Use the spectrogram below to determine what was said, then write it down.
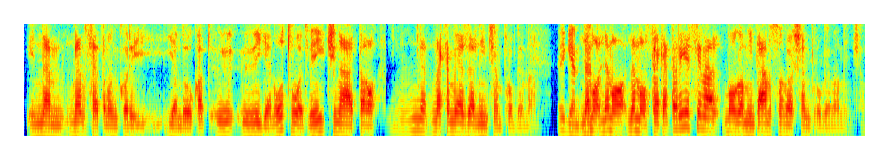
én nem, nem szeretem, amikor ilyen dolgokat. Ő, ő igen, ott volt, végigcsinálta, ne, nekem ezzel nincsen problémám. Igen, nem, tehát... a, nem, a, nem a fekete részével, maga, mint Armstrong, sem probléma nincsen.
